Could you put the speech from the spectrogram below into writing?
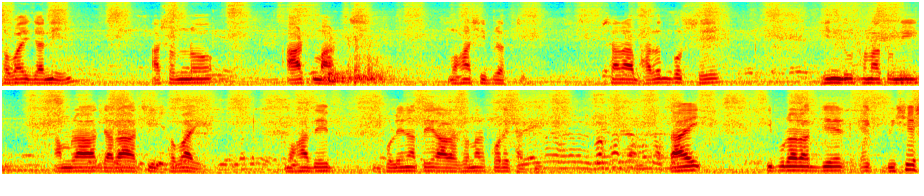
সবাই জানি আসন্ন আট মার্চ মহাশিবরাত্রি। সারা ভারতবর্ষে হিন্দু সনাতনী আমরা যারা আছি সবাই মহাদেব ভোলেনাথের আরাধনা করে থাকি। তাই ত্রিপুরা রাজ্যের এক বিশেষ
